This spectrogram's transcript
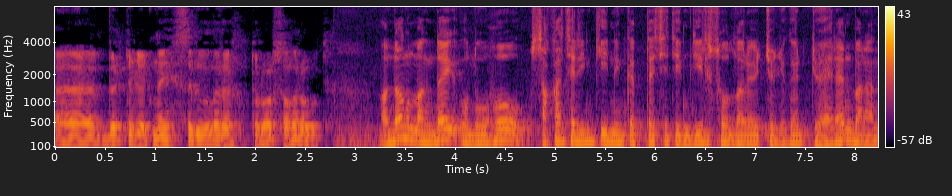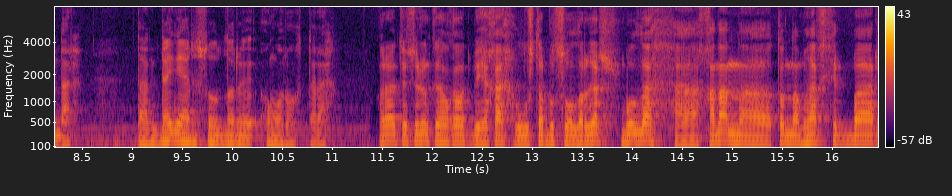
бір төлөтіне сырылары турар салар ауыт. Онон маңдай улуһу сака серинкиинин кытта ситимдиир суоллары чөлүгөр түһәрен барандар. Танда гәр суоллары оңоруктара. Хара төсүрүн кыһалгабыт биһака улустар бут суолларгар болла. Ханан тоннамыак хирбар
